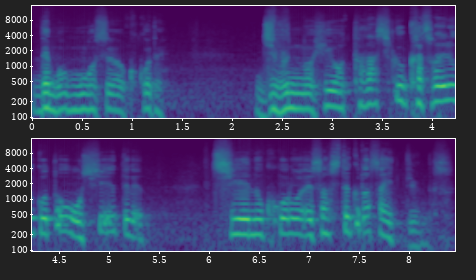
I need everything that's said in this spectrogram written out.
でもモーセはここで自分の日を正しく数えることを教えて知恵の心を得させてくださいって言うんです。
